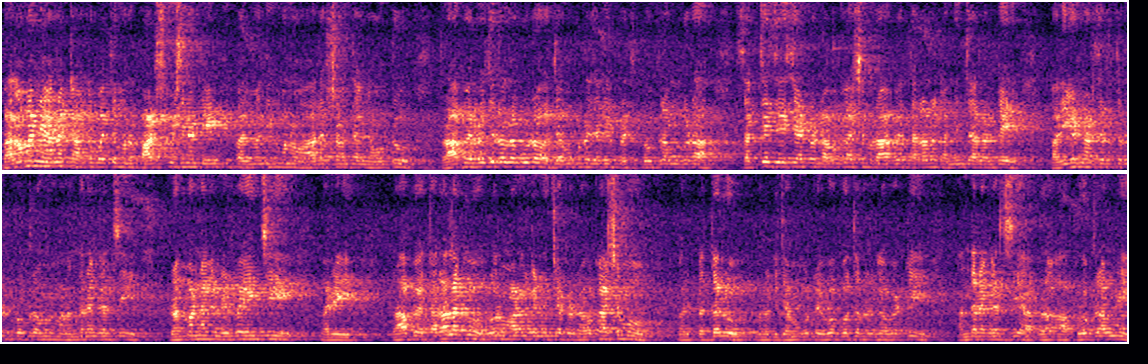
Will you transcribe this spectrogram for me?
బలమని అన్న కాకపోతే మన పార్టిసిపేషన్ అంటే ఏంటి? పది మందికి మనం ఆదర్శవంతంగా ఉంటూ రాబోయే రోజులలో కూడా జరగకుండా జరిగే ప్రతి ప్రోగ్రామ్ కూడా సక్సెస్ చేసేటువంటి అవకాశం రాబోయే తరాలకు అందించాలంటే పదిహేడు నడు జరుగుతున్న ప్రోగ్రామ్ను మనందరం కలిసి బ్రహ్మాండంగా నిర్వహించి మరి రాబోయే తరాలకు రోల్ మోడల్గా నిలిచేటువంటి అవకాశము మరి పెద్దలు మనకి జమ్ముకుంటూ ఇవ్వబోతున్నారు కాబట్టి అందరం కలిసి ఆ ప్ర- ఆ ప్రోగ్రామ్ని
